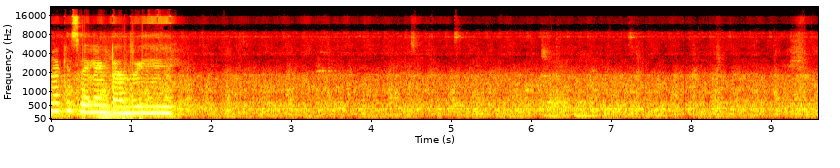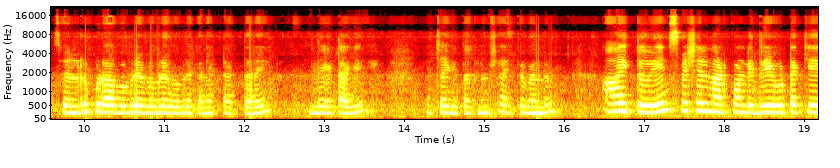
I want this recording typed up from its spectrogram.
ಯಾಕೆ ಸೈಲೆಂಟ್ ಅನ್ರಿ? ಸೊ ಎಲ್ಲರೂ ಕೂಡ ಒಬ್ಬೊಬ್ಬರೇ ಒಬ್ಬೊಬ್ಬರೇ ಒಬ್ಬೊಬ್ಬರೇ ಕನೆಕ್ಟ್ ಆಗ್ತಾರೆ. ಲೇಟಾಗಿ ಹೆಚ್ಚಾಗಿ ಇಪ್ಪತ್ತು ನಿಮಿಷ ಆಯಿತು ಬಂದು. ಆಯಿತು, ಏನು ಸ್ಪೆಷಲ್ ಮಾಡ್ಕೊಂಡಿದ್ರಿ ಊಟಕ್ಕೆ?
